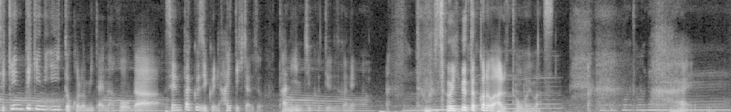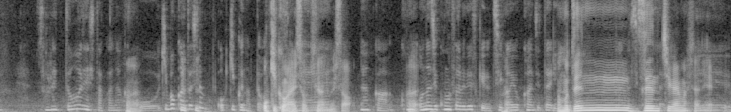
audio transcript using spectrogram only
世間的にいいところみたいな方が選択軸に入ってきちゃうんですよ。他人軸っていうんですかね。あでーもそういうところはあると思います。なるほどね、はい。それどうでしたか？なんかこう、規模感としても大きくなったわけ大きくなりました大きくなりましした。たなんかこの、はい。同じコンサルですけど違いを感じたり、あもう全然違いましたね。え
